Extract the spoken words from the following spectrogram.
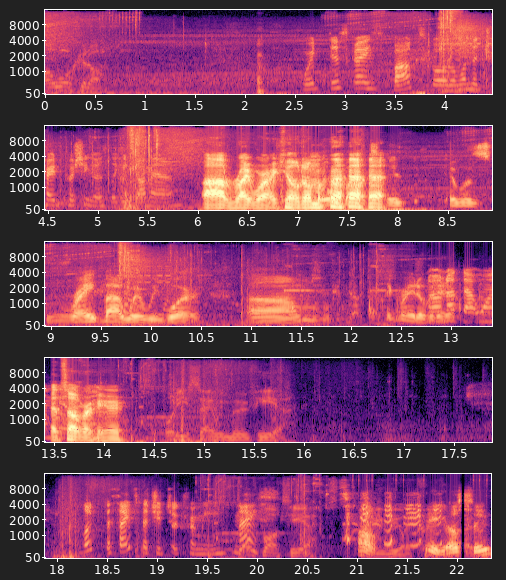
I'll walk it off. Where'd this guy's box go? The one that tried pushing us like a dumbass. Uh, right where I killed him. Box, it, it was right by where we were. Um, like right over No, there. not that one. the it's over one. here. What do you say we move here? Look, the sights that you took from me. Nice. Box here. Oh, there you go. See.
